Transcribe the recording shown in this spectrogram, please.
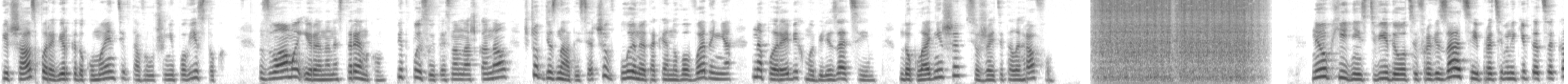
під час перевірки документів та вручення повісток. З вами Ірина Нестеренко. Підписуйтесь на наш канал, щоб дізнатися, чи вплине таке нововведення на перебіг мобілізації. Докладніше в сюжеті телеграфу. Необхідність відеоцифровізації працівників ТЦК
